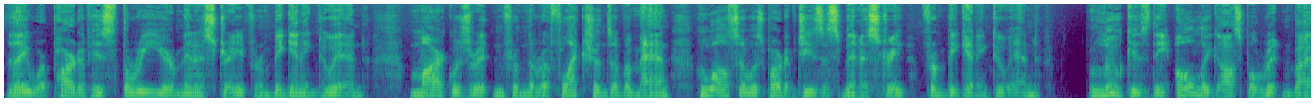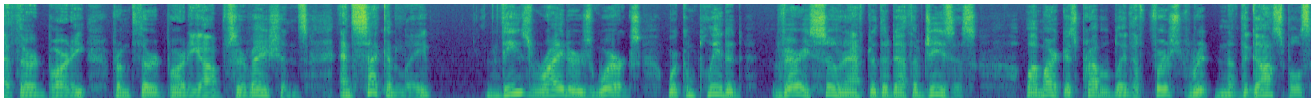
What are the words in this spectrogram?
They were part of his three year ministry from beginning to end. Mark was written from the reflections of a man who also was part of Jesus' ministry from beginning to end. Luke is the only gospel written by a third party from third party observations. And secondly, these writers' works were completed very soon after the death of Jesus. While Mark is probably the first written of the Gospels,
